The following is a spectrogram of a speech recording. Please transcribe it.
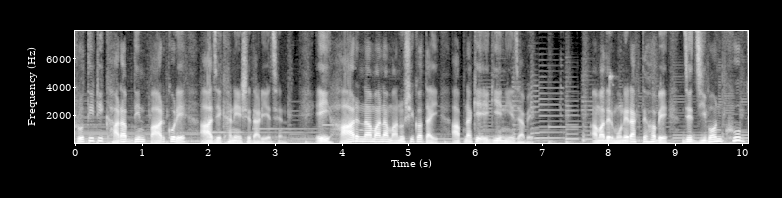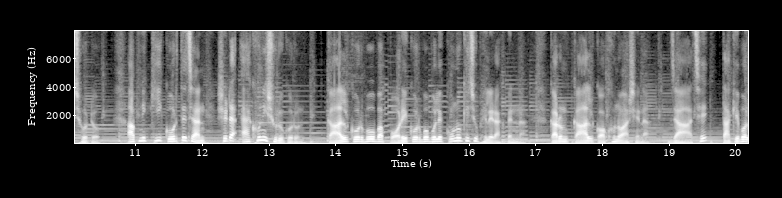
প্রতিটি খারাপ দিন পার করে আজ এখানে এসে দাঁড়িয়েছেন। এই হার না মানা মানসিকতাই আপনাকে এগিয়ে নিয়ে যাবে। আমাদের মনে রাখতে হবে যে জীবন খুব ছোট। আপনি কি করতে চান সেটা এখনই শুরু করুন। কাল করব বা পরে করব বলে কোনো কিছু ফেলে রাখবেন না। কারণ কাল কখনো আসে না। যা আছে তা কেবল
